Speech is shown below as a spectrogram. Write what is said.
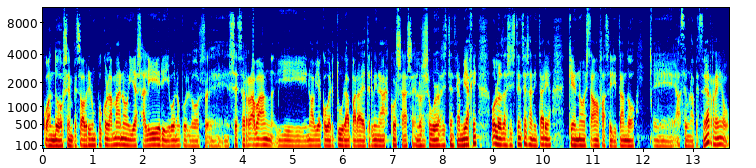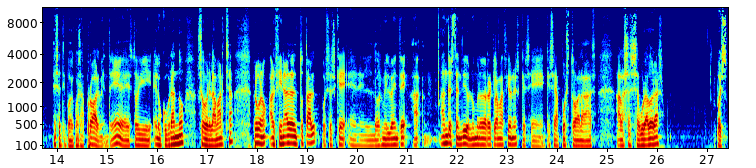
cuando se empezó a abrir un poco la mano y a salir y bueno pues los eh, se cerraban y no había cobertura para determinadas cosas en los seguros de asistencia en viaje o los de asistencia sanitaria que no estaban facilitando eh, hacer una PCR o ese tipo de cosas. Probablemente eh, estoy elucubrando sobre la marcha pero bueno al final el total pues es que en el 2020 han descendido el número de reclamaciones que se que se ha puesto a las a las aseguradoras pues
